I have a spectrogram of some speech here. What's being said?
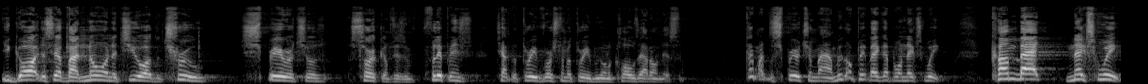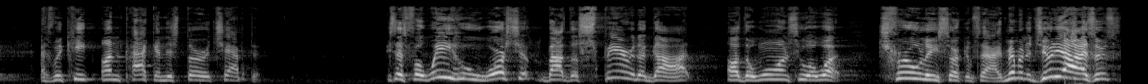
You guard yourself by knowing that you are the true spiritual circumcision. Philippians chapter 3, verse number 3, we're going to close out on this one. Talk about the spiritual mind. We're going to pick back up on next week. Come back next week as we keep unpacking this third chapter. He says, For we who worship by the Spirit of God are the ones who are what? Truly circumcised. Remember, the Judaizers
